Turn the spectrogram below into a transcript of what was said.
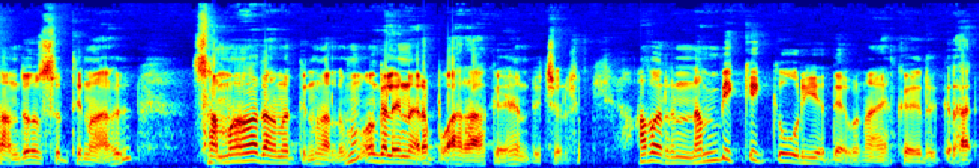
சந்தோஷத்தினால் சமாதானத்தினாலும் உங்களை நிரப்புவாராக என்று சொல்லி. அவர் நம்பிக்கைக்கு உரிய தேவனாக இருக்கிறார்.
